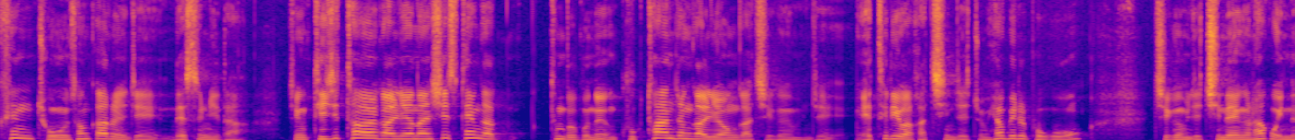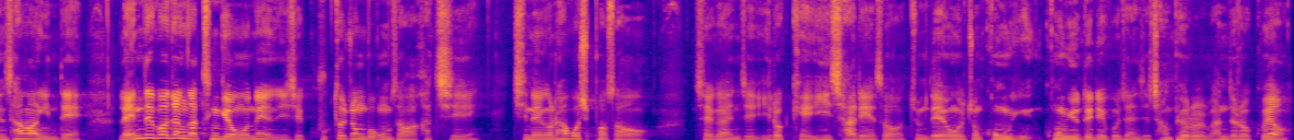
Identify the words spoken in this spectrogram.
큰 좋은 성과를 이제 냈습니다. 지금 디지털 관련한 시스템 같은 부분은 국토안전관리원과 지금 이제 에트리와 같이 이제 좀 협의를 보고 지금 이제 진행을 하고 있는 상황인데 랜드 버전 같은 경우는 이제 국토정보공사와 같이 진행을 하고 싶어서 제가 이제 이렇게 이 자리에서 좀 내용을 좀 공유, 공유드리고자 이제 장표를 만들었고요.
